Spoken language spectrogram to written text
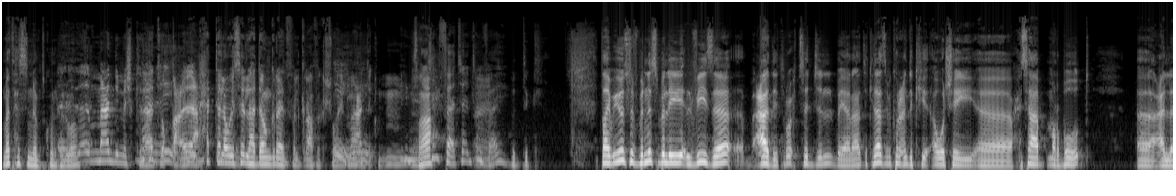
ما تحس إنها بتكون حلوة ما عندي مشكلة ما- أتوقع إيه، إيه. حتى لو يصير لها downgrade في الجرافيك شوي إيه، ما إيه. عندك مم. صح؟ تنفع تنفع إيه. بدك طيب يوسف بالنسبة للفيزا عادي تروح تسجل بياناتك لازم يكون عندك أول شيء آه، حساب مربوط آه، على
